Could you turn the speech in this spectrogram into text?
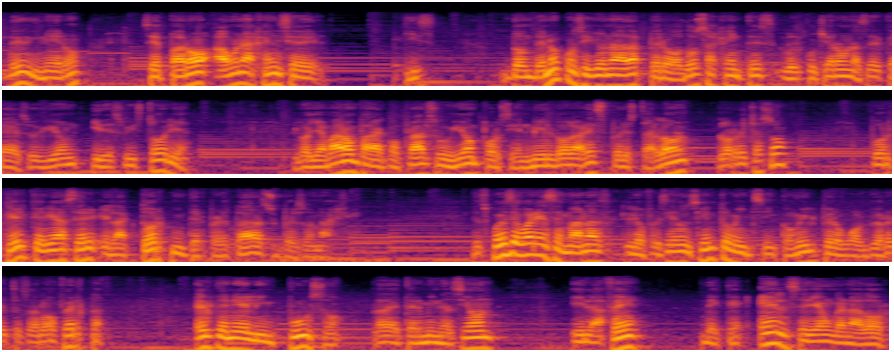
de dinero, se paró a una agencia de X, donde no consiguió nada, pero dos agentes lo escucharon acerca de su guion y de su historia. Lo llamaron para comprar su guion por 100 mil dólares, pero Stallone lo rechazó, porque él quería ser el actor que interpretara a su personaje. Después de varias semanas le ofrecieron 125 mil, pero volvió a rechazar la oferta. Él tenía el impulso, la determinación y la fe de que él sería un ganador.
